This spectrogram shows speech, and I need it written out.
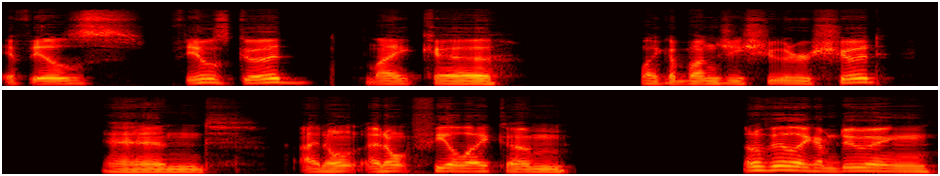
it feels feels good, like uh like a Bungie shooter should, and I don't I don't feel like I'm I don't feel like I'm doing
